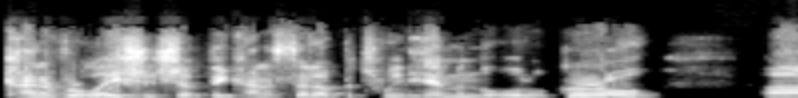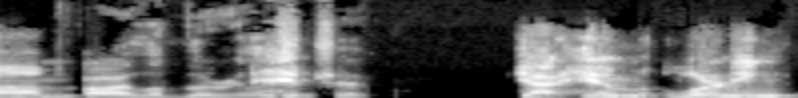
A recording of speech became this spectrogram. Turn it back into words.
kind of relationship they kind of set up between him and the little girl. Um, Oh, I love the relationship. yeah, him learning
